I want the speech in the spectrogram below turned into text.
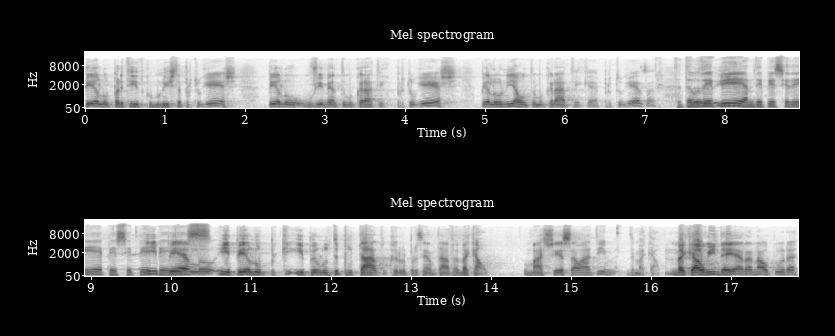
pelo Partido Comunista Português, pelo Movimento Democrático Português, pela União Democrática Portuguesa. Portanto, a UDP, e, MDP, CDE, PCP, e PS. Pelo, e, pelo, e pelo deputado que representava Macau, uma associação ADIM de Macau. Macau ainda era, na altura,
